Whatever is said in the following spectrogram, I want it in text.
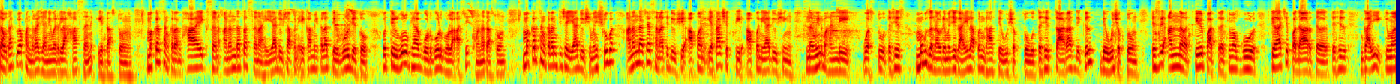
चौदा किंवा पंधरा जानेवारीला हा सण येत असतो. मकर संक्रांत हा एक सण आनंदाचा सण आहे. या दिवशी आपण एकामेकाला तिळगुळ देतो व तिळगुळ घ्या गोड गोड बोला असे म्हणत असतो मकर संक्रांतीच्या या दिवशी म्हणजे शुभ आनंदाच्या सणाच्या दिवशी आपण यथाशक्ती आपण या दिवशी नवीन भांडी वस्तू तसेच मूग जनावरे म्हणजे गाईला आपण घास देऊ शकतो. तसेच चारा देखील देऊ शकतो. तसेच अन्न तीळपात्र किंवा गूळ तिळाचे पदार्थ तसेच गाई किंवा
